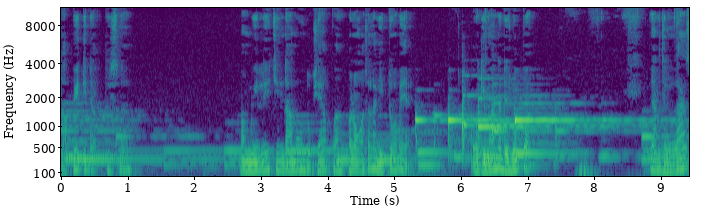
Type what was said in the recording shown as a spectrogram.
tapi tidak bisa memilih cintamu untuk siapa. Kalau nggak salah gitu apa ya? Apa gimana deh lupa. Yang jelas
